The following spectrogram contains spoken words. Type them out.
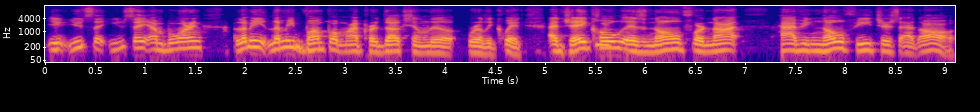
you, you say you say I'm boring. Let me let me bump up my production little really quick." And J. Hmm. Cole is known for not having no features at all.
